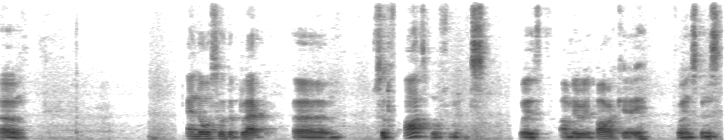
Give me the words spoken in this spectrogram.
Um, and also the black um, sort of art movement with Amiri Baraka, for instance,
